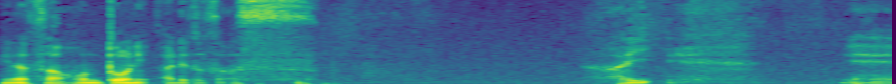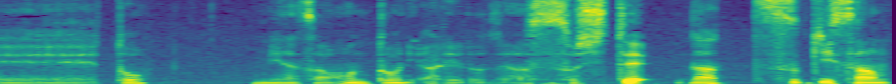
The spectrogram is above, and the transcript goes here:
皆さん本当にありがとうございます。はい。えーと、皆さん本当にありがとうございます。そして、なつきさん。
